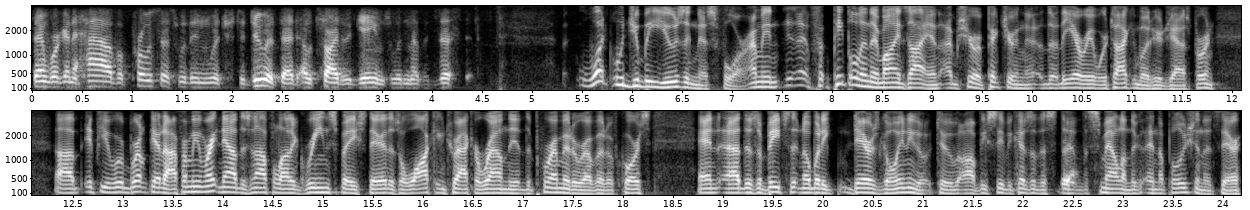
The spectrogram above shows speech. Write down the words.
then we're going to have a process within which to do it that outside of the games wouldn't have existed. What would you be using this for? I mean, for people in their mind's eye, and I'm sure are picturing the, the, the area we're talking about here, Jasper, and uh, if you were broke it off, I mean, right now there's an awful lot of green space there. There's a walking track around the, the perimeter of it, of course. And uh, there's a beach that nobody dares go into, obviously, because of the, yeah. the, the, smell and the, and the pollution that's there.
